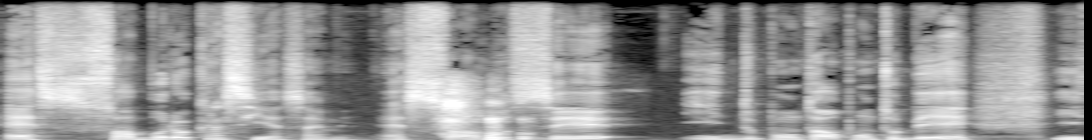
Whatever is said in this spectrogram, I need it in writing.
é só burocracia, sabe? É só você ir do ponto A ao ponto B e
